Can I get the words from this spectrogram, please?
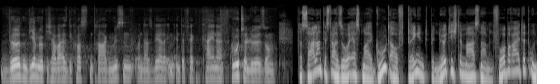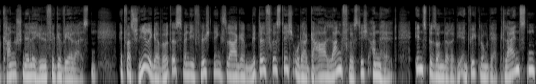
würden wir möglicherweise die Kosten tragen müssen und das wäre im Endeffekt keine gute Lösung. Das Saarland ist also erstmal gut auf dringend benötigte Maßnahmen vorbereitet und kann schnelle Hilfe gewährleisten. Etwas schwieriger wird es, wenn die Flüchtlingslage mittelfristig oder gar langfristig anhält. Insbesondere die Entwicklung der Kleinsten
